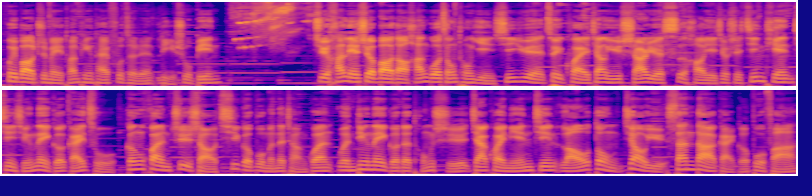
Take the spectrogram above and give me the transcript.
汇报至美团平台负责人李树斌。据韩联社报道，韩国总统尹锡悦最快将于十二月四号，也就是今天进行内阁改组，更换至少七个部门的长官，稳定内阁的同时，加快年金、劳动、教育三大改革步伐。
